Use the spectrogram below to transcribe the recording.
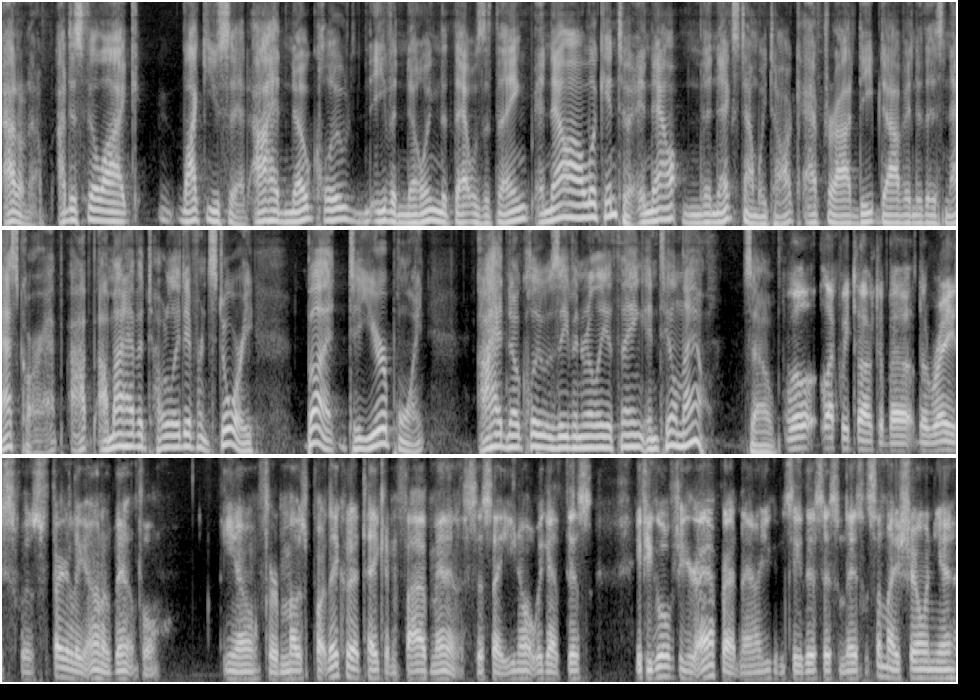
I don't know. I just feel like. Like you said, I had no clue, even knowing that that was a thing. And now I'll look into it. And now, the next time we talk, after I deep dive into this NASCAR app, I, I might have a totally different story. But to your point, I had no clue it was even really a thing until now. So, Well, like we talked about, the race was fairly uneventful. You know, for most part, they could have taken five minutes to say, you know what, we got this. If you go over to your app right now, you can see this, this, and this, and somebody's showing you,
